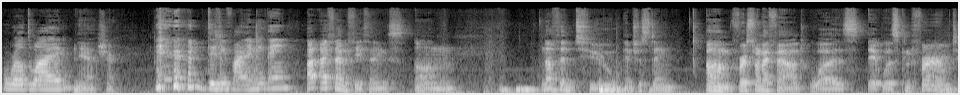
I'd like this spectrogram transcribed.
worldwide. yeah, sure. Did you find anything? I, I found a few things. Um, nothing too interesting. Um, first one I found was it was confirmed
